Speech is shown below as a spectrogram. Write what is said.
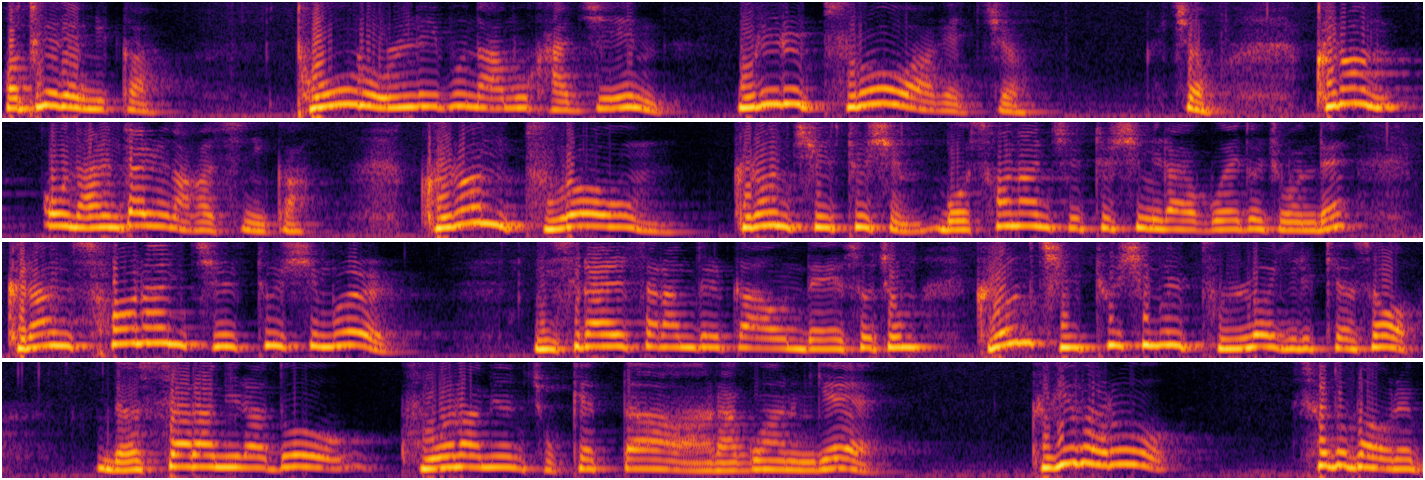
어떻게 됩니까? 돌 올리브 나무 가지인 우리를 부러워하겠죠. 그렇죠? 그런 어 나는 잘려 나갔으니까 그런 부러움, 그런 질투심, 뭐 선한 질투심이라고 해도 좋은데, 그런 선한 질투심을 이스라엘 사람들 가운데에서 좀 그런 질투심을 불러 일으켜서 몇 사람이라도 구원하면 좋겠다라고 하는 게 그게 바로 사도 바울의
